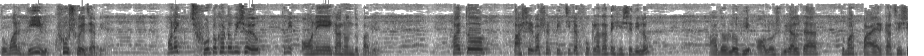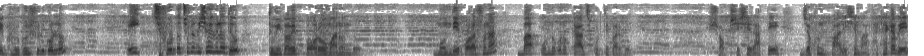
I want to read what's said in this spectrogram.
তোমার দিল খুশ হয়ে যাবে। অনেক ছোটখাটো বিষয়েও তুমি অনেক আনন্দ পাবে। হয়তো পাশের বাসার পিচ্চিটা ফোকলা দাঁতে হেসে দিল। আদরলোভী অলস বিড়ালটা তোমার পায়ের কাছে এসে ঘুরঘুর শুরু করল। এই ছোট ছোট বিষয়গুলোতেও তুমি পাবে পরম আনন্দ। মন দিয়ে পড়াশোনা বা অন্য কোনো কাজ করতে পারবে। সবশেষে রাতে যখন বালিশে মাথা ঠেকাবে,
